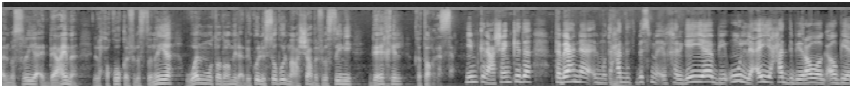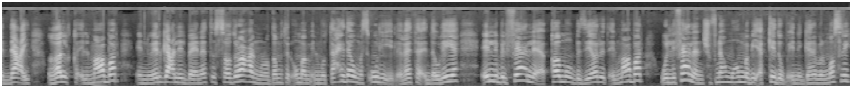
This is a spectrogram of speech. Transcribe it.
المصرية الداعمة للحقوق الفلسطينية والمتضامنة بكل السبل مع الشعب الفلسطيني داخل قطاع غزة. يمكن عشان كده تابعنا المتحدث باسم الخارجية بيقول لأي حد بيروج أو بيدعي غلق المعبر أنه يرجع للبيانات الصادرة عن منظمة الأمم المتحدة ومسؤولي الإغاثة الدولية اللي بالفعل قاموا بزيارة المعبر واللي فعلا شفناهم وهم بيأكدوا بأن الجانب المصري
